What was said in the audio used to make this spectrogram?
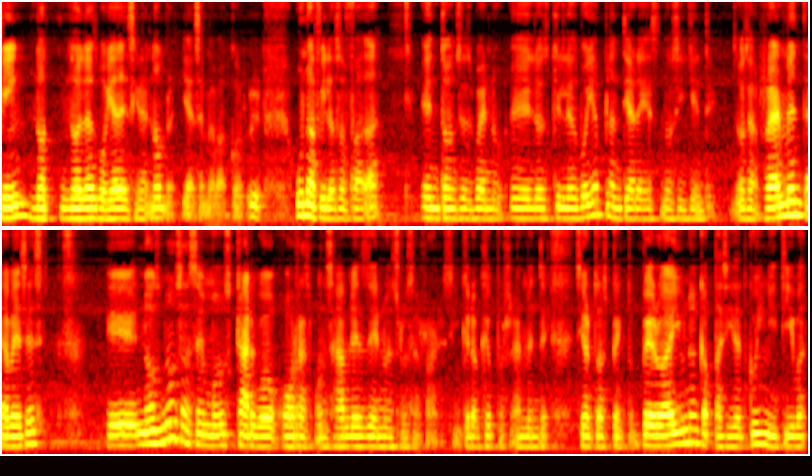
fin, no, no les voy a decir el nombre, ya se me va a ocurrir una filosofada entonces, bueno, eh, lo que les voy a plantear es lo siguiente. O sea, realmente a veces eh, nos, nos hacemos cargo o responsables de nuestros errores. Y creo que pues realmente cierto aspecto. Pero hay una capacidad cognitiva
